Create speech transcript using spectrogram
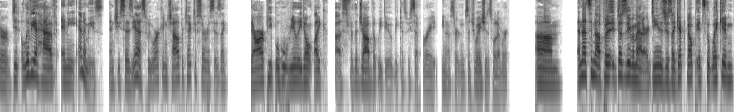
or did Olivia have any enemies?" And she says, "Yes, we work in child protective services. Like there are people who really don't like us for the job that we do because we separate, you know, certain situations, whatever." Um, and that's enough, but it doesn't even matter. Dean is just like, "Yep, nope, it's the Wiccan.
